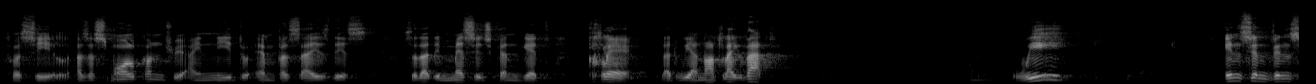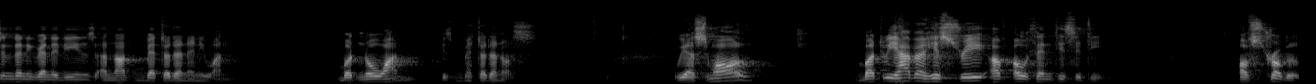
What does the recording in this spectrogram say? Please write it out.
for sale. As a small country, I need to emphasize this so that the message can get clear that we are not like that. We in St. Vincent and the Grenadines are not better than anyone, but no one is better than us. We are small, but we have a history of authenticity, of struggle,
